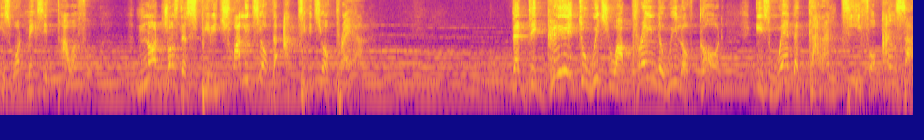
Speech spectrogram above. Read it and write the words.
is what makes it powerful, not just the spirituality of the activity of prayer. The degree to which you are praying the will of God is where the guarantee for answer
